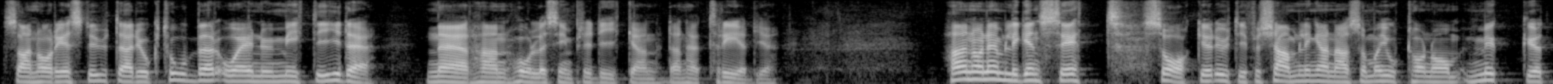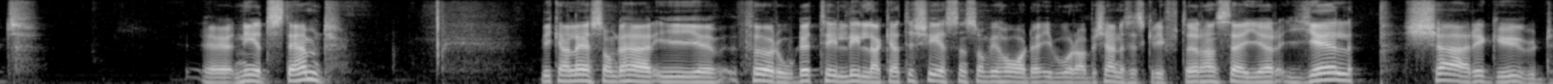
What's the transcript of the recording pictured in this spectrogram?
Så han har rest ut där i oktober och är nu mitt i det när han håller sin predikan, den här tredje. Han har nämligen sett saker ute i församlingarna som har gjort honom mycket eh, nedstämd. Vi kan läsa om det här i eh, förordet till Lilla katekesen som vi har det i våra bekännelseskrifter. Han säger Hjälp käre Gud,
